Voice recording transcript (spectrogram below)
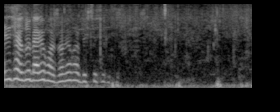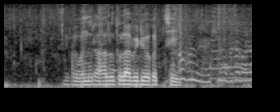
এই যে এগুলো ব্যাগে ভর ব্যাগে ভর বৃষ্টি এসে বন্ধুরা আলু তোলা ভিডিও করছি ও বন্ধুরা, কি বড় বড়।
